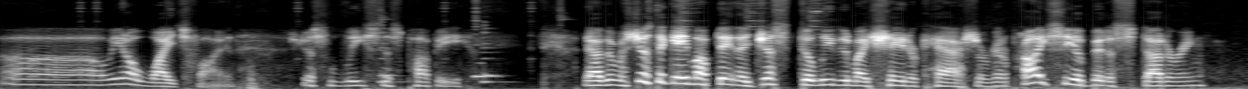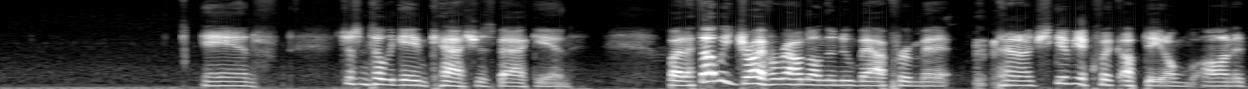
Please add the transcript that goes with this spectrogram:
Uh, you know, white's fine. Just lease this puppy. Now, there was just a game update and I just deleted my shader cache, so we're going to probably see a bit of stuttering and just until the game caches back in. But I thought we'd drive around on the new map for a minute, and I'll just give you a quick update on, on it.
